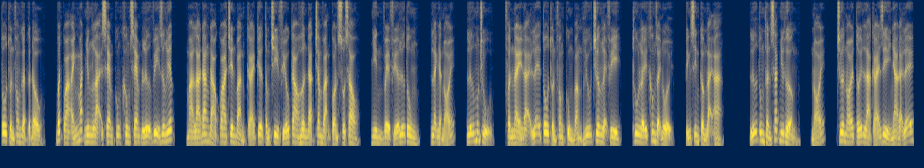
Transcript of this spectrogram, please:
Tô thuần phong gật gật đầu, bất quá ánh mắt nhưng lại xem cũng không xem lữ vĩ dương liếc, mà là đang đảo qua trên bản cái kia tấm chi phiếu cao hơn đạt trăm vạn con số sau, nhìn về phía lữ tung, lạnh nhạt nói, lữ môn chủ, phần này đại lễ tô thuần phong cùng bằng hữu trương lệ phi, thu lấy không dạy nổi, tính xin cầm lại a. Lữ tung thần sắc như thường, nói, chưa nói tới là cái gì nha đại lễ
